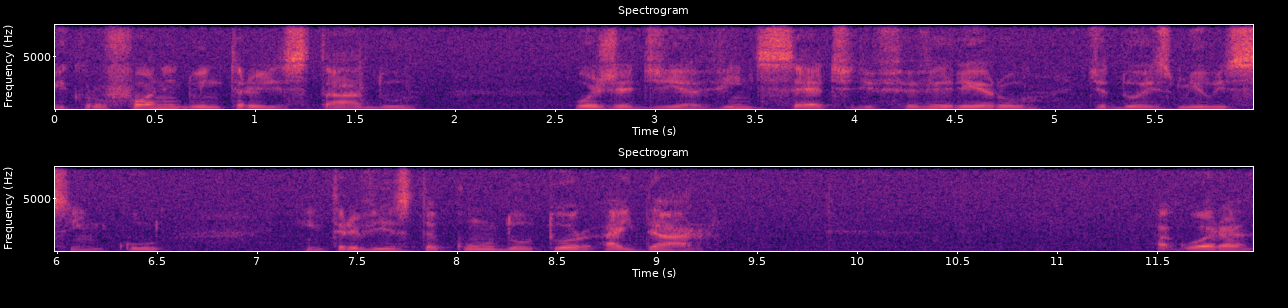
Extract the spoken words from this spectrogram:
Microfone do entrevistado. Hoje é dia 27 de fevereiro de 2005. Entrevista com o Dr. Aidar. Agora,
